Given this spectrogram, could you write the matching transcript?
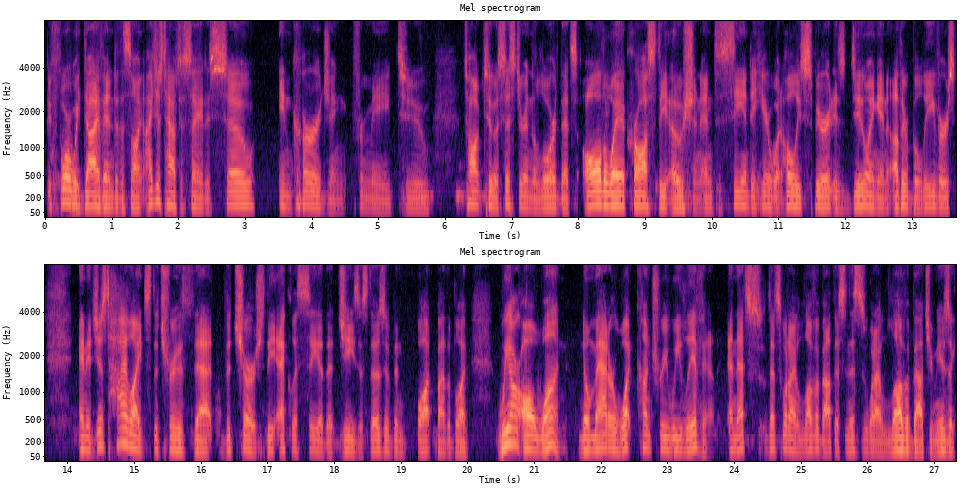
before we dive into the song i just have to say it is so encouraging for me to mm-hmm. talk to a sister in the lord that's all the way across the ocean and to see and to hear what holy spirit is doing in other believers. And it just highlights the truth that the church the ecclesia that jesus those who have been bought by the blood we are all one no matter what country we live in. And that's that's what i love about this and this is what i love about your music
